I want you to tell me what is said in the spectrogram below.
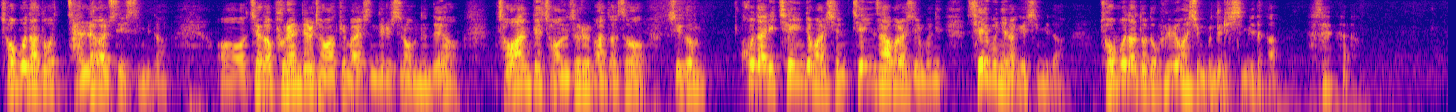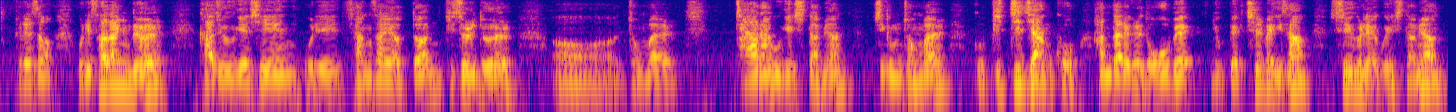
저보다도 잘 나갈 수 있습니다. 어, 제가 브랜드를 정확히 말씀드릴 수는 없는데요. 저한테 전수를 받아서 지금 코다리 체인점 하시는 체인 사업을 하시는 분이 세 분이나 계십니다. 저보다도 더 훌륭하신 분들이십니다. 그래서 우리 사장님들 가지고 계신 우리 장사의 어떤 기술들 어, 정말 잘하고 계시다면 지금 정말 그 빚지지 않고 한 달에 그래도 500, 600, 700 이상 수익을 내고 계시다면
